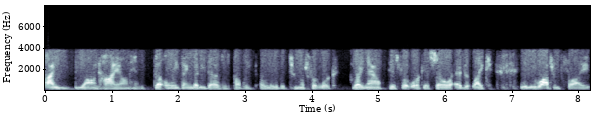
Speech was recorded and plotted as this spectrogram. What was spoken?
I'm beyond high on him. The only thing that he does is probably a little bit too much footwork right now. His footwork is so like when you watch him fight,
